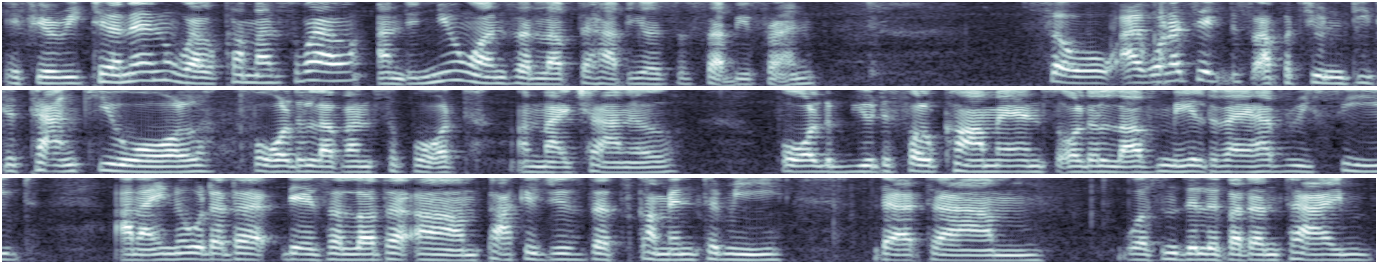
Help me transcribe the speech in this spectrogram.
If you're returning, welcome as well. And the new ones, I'd love to have you as a subby friend. So I want to take this opportunity to thank you all for all the love and support on my channel, for all the beautiful comments, all the love mail that I have received. And I know that uh, there's a lot of um, packages that's coming to me that um, wasn't delivered on time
